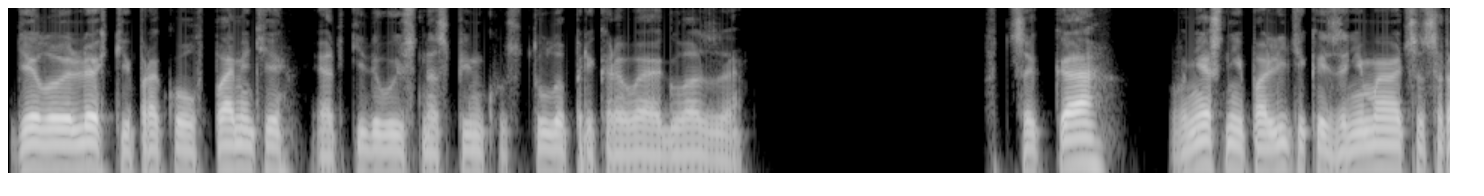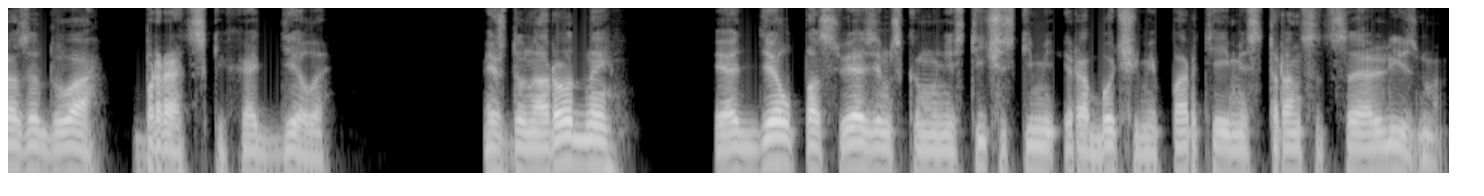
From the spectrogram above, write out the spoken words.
Делаю легкий прокол в памяти и откидываюсь на спинку стула, прикрывая глаза. В ЦК внешней политикой занимаются сразу два братских отдела. Международный и отдел по связям с коммунистическими и рабочими партиями стран социализма.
